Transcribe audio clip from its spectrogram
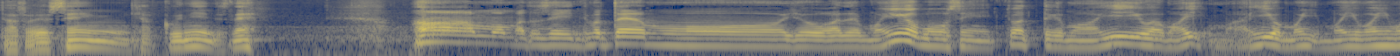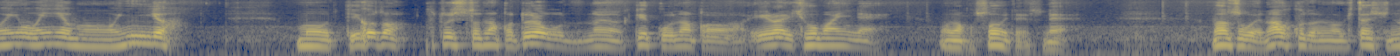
じゃあ、それ1102円ですね。ああ、もうまた1000円いってまったよ、もう。しょうがない。もういいよ、もう1000円いってまったけど、もういいわ、もういい。まあいいよ、もういい。もういい、もういい、もういい、もういいよ、もういいよ。もう、っていうことは、今年さ、なんかドラゴンね、結構なんか、えらい評判いいね。もうなんかそうみたいですね。まあそうやな、福留も来たしな、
